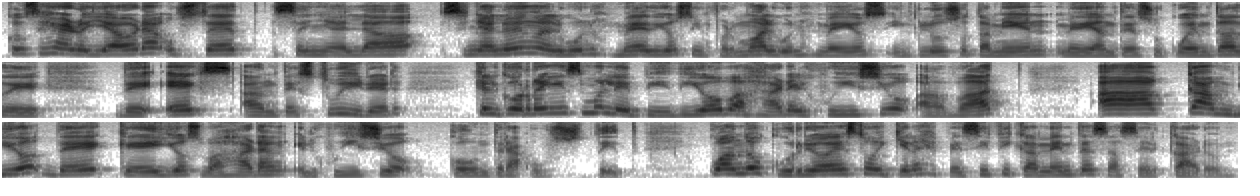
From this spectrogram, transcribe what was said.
Consejero, y ahora usted señala, señaló en algunos medios, informó a algunos medios, incluso también mediante su cuenta de, de ex antes Twitter, que el correísmo le pidió bajar el juicio a BAT a cambio de que ellos bajaran el juicio contra usted. ¿Cuándo ocurrió esto y quiénes específicamente se acercaron?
